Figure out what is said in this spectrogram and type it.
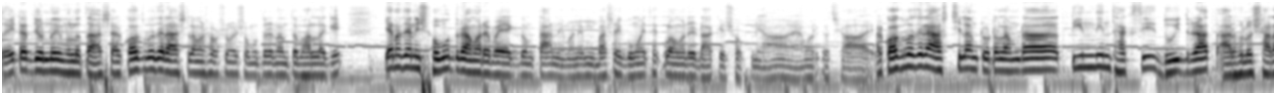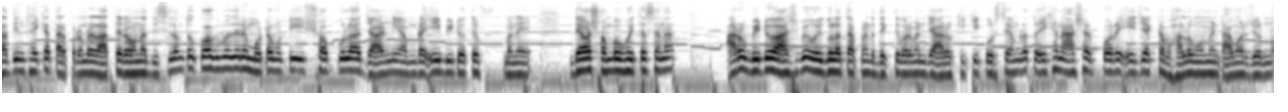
তো এটার জন্যই মূলত আসা। আর কক্সবাজারে আসলে আমার সবসময় সমুদ্রে নামতে ভালো লাগে। কেন জানি সমুদ্র আমার ভাই একদম টানে। মানে বাসায় ঘুমাই থাকল আমার ডাকে স্বপ্নে, আয় আমার কাছে আয়। আর কক্সবাজারে আসছিলাম টোটাল আমরা তিন দিন থাকছি, দুই রাত আর হলো সারা দিন থেকে তারপর আমরা রাতে রওনা দিছিলাম। তো কক্সবাজারে মোটামুটি সবগুলা জার্নি আমরা এই ভিডিওতে মানে দেওয়া সম্ভব হইতেছে না। আরও ভিডিও আসবে, ওইগুলোতে আপনারা দেখতে পারবেন যে আরও কী কী করছি আমরা। তো এখানে আসার পরে এই যে একটা ভালো মোমেন্ট আমার জন্য,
